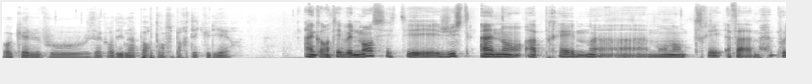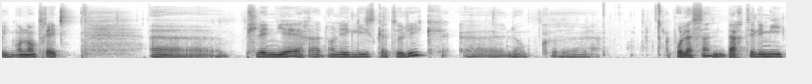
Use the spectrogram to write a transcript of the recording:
auxquels vous accordez une importance particulière? Un grand événement, c'était juste un an après mon entrée, enfin oui, mon entrée euh, plénière dans l'Église catholique, euh, donc euh, pour la Sainte Barthélemy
